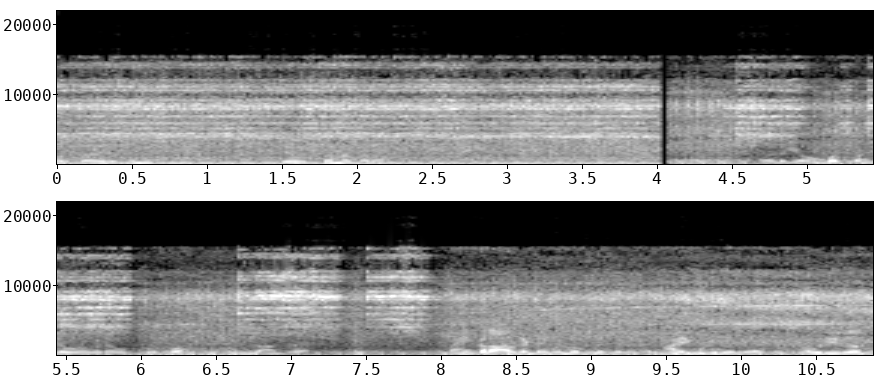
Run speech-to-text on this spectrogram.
ಬರ್ತಾ ಇದೆ ಫಿನಿಶಿಂಗ್ ದೇವಸ್ಥಾನ ಥರ ಬೆಳಗ್ಗೆ ಒಂಬತ್ತು ಗಂಟೆ ಒಳಗಡೆ ಹೋಗಬೇಕು. ಇಲ್ಲಾಂದರೆ ಸಾಯಂಕಾಲ ಆರು ಗಂಟೆ ಮೇಲೆ ಹೋಗ್ಬೇಕಾಗುತ್ತೆ. ನಾಯಿಗಳಿದ್ದಾವೆ. ಅವ್ರು ಇರಲ್ಲ.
